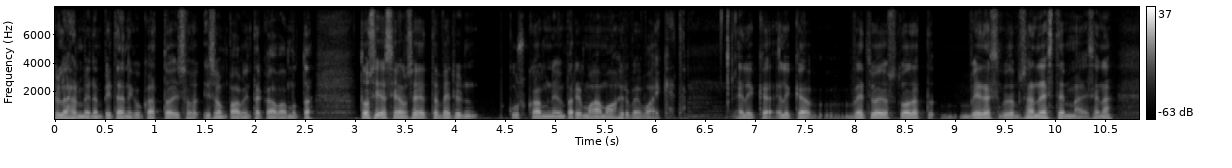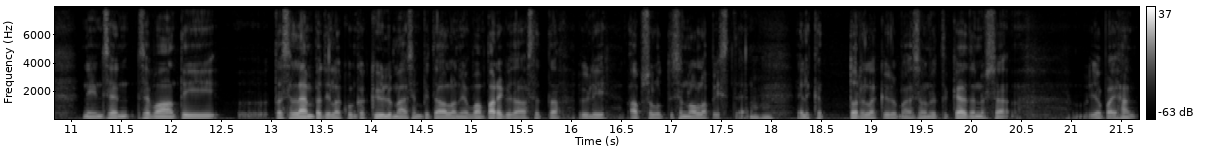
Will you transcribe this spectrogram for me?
kyllähän meidän pitää niin kuin katsoa iso, isompaa mittakaavaa, mutta tosiasia on se, että vedyn kuskaaminen ympäri maailmaa on hirveän vaikeaa. Eli vetyä, jos tuotet vietäisiin tämmöisenä nestemäisenä, niin sen, se vaatii, tai se lämpötila, kuinka kylmää sen pitää olla, niin on vain parikymmentä astetta yli absoluuttisen nollapisteen. Mm-hmm. Eli todella kylmää. Se on nyt käytännössä jopa ihan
